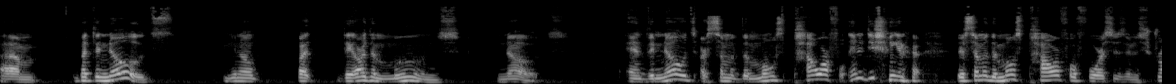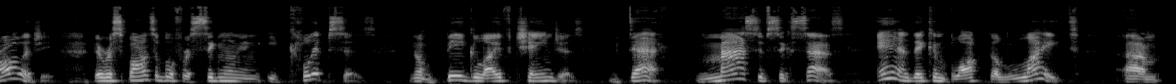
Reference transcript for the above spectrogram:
Um, but the nodes, you know, but they are the moon's nodes. And the nodes are some of the most powerful, in addition, you know, they're some of the most powerful forces in astrology. They're responsible for signaling eclipses, you know, big life changes, death, massive success, and they can block the light. Um,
